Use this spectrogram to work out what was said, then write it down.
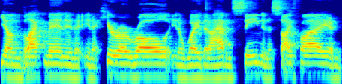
young black men in a, in a hero role in a way that I haven't seen in a sci-fi and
